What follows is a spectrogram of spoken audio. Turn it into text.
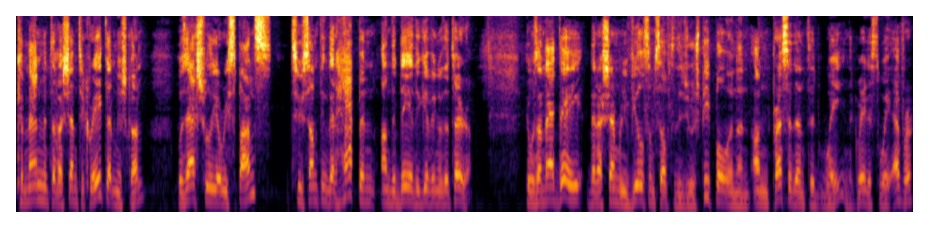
commandment of Hashem to create that mishkan was actually a response to something that happened on the day of the giving of the Torah. It was on that day that Hashem reveals himself to the Jewish people in an unprecedented way, in the greatest way ever.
